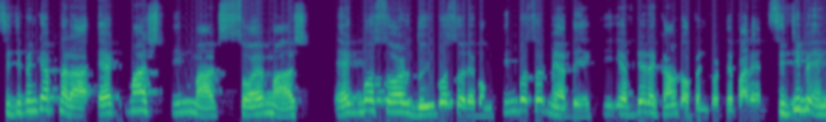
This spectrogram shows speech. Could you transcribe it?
সিটি ব্যাংকে আপনারা এক মাস, তিন মাস, ছয় মাস এক বছর, দুই বছর এবং তিন বছর মেয়াদে একটি এফডিআর অ্যাকাউন্ট ওপেন করতে পারেন। সিটি ব্যাংক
